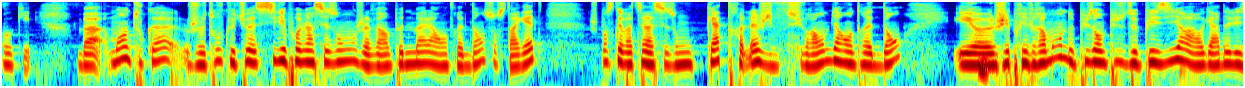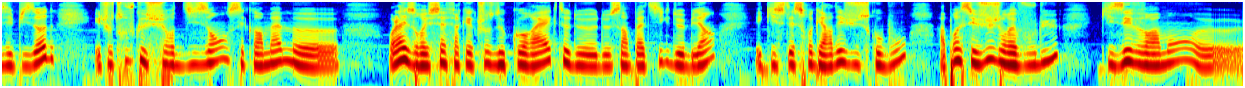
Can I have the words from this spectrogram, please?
Ok. Bah, moi, en tout cas, je trouve que tu vois, si les premières saisons, j'avais un peu de mal à rentrer dedans sur Stargate, je pense qu'à partir de la saison 4, là, je suis vraiment bien rentrée dedans. Et euh, j'ai pris vraiment de plus en plus de plaisir à regarder les épisodes. Et je trouve que sur 10 ans, c'est quand même. euh, voilà, ils ont réussi à faire quelque chose de correct, de, de sympathique, de bien, et qui se laisse regarder jusqu'au bout. Après, c'est juste, j'aurais voulu qu'ils aient vraiment euh,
